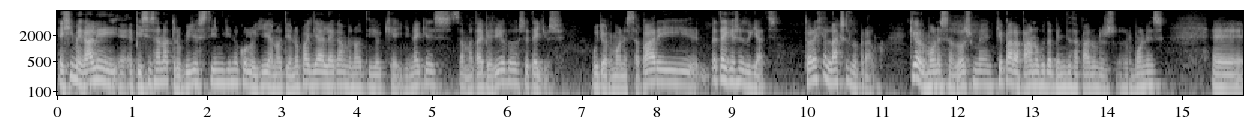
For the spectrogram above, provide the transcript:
έχει μεγάλη ε, επίσης ανατροπή και στην γυναικολογία. Ότι ενώ παλιά λέγαμε ότι okay, οι γυναίκες σταματάει η περίοδος, ετέγιωσε. Ούτε ορμόνες θα πάρει, ετέγιωσε η δουλειά της. Τώρα έχει αλλάξει αυτό το πράγμα. Και ορμόνες θα δώσουμε και παραπάνω από τα 50 θα πάρουν ορμόνες. Ε,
